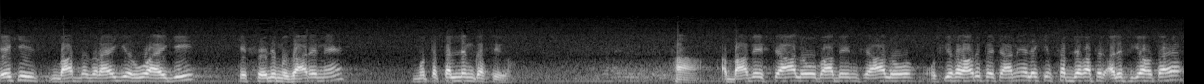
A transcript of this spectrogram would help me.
एक ही बात नज़र आएगी और वो आएगी कि फेले मुजारे में मुतकलम का सीगा हाँ। अब बाब इफ्तियाल हो, बाब इंफियाल हो, उसकी भी पहचाने है, लेकिन सब जगह फिर अलिफ क्या होता है?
